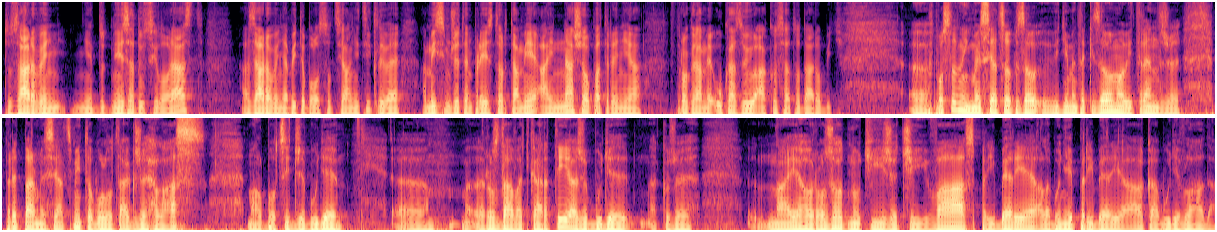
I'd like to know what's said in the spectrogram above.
to zároveň nezadusilo rast, a zároveň, aby to bolo sociálne citlivé. A myslím, že ten priestor tam je. Aj naše opatrenia v programe ukazujú, ako sa to dá robiť. E, v posledných mesiacoch vidíme taký zaujímavý trend, že pred pár mesiacmi to bolo tak, že hlas mal pocit, že bude e, rozdávať karty a že bude akože na jeho rozhodnutí, že či vás priberie alebo nepriberie a aká bude vláda.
